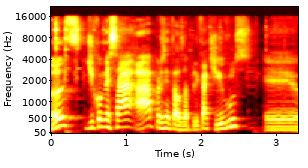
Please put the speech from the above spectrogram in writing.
Antes de começar a apresentar os aplicativos, é,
